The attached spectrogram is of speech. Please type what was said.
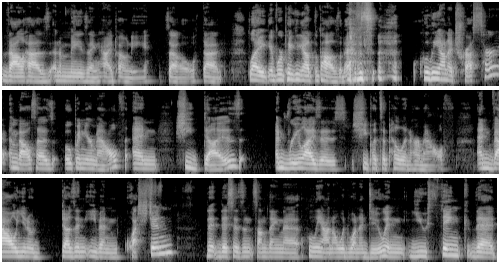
Val has an amazing high pony. So that like if we're picking out the positives, Juliana trusts her and Val says, "Open your mouth." And she does and realizes she puts a pill in her mouth. And Val, you know, doesn't even question that this isn't something that Juliana would want to do. And you think that,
